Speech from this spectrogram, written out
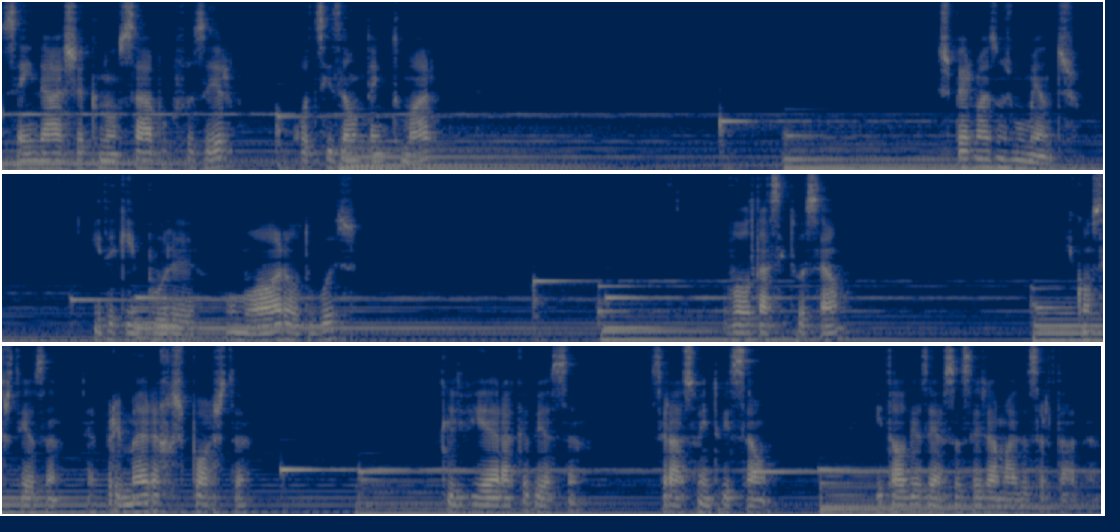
se ainda acha que não sabe o que fazer ou a decisão tem que tomar, espere mais uns momentos. E daqui por eh, uma hora ou duas volta à situação. E com certeza a primeira resposta que lhe vier à cabeça será a sua intuição. E talvez essa seja a mais acertada.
